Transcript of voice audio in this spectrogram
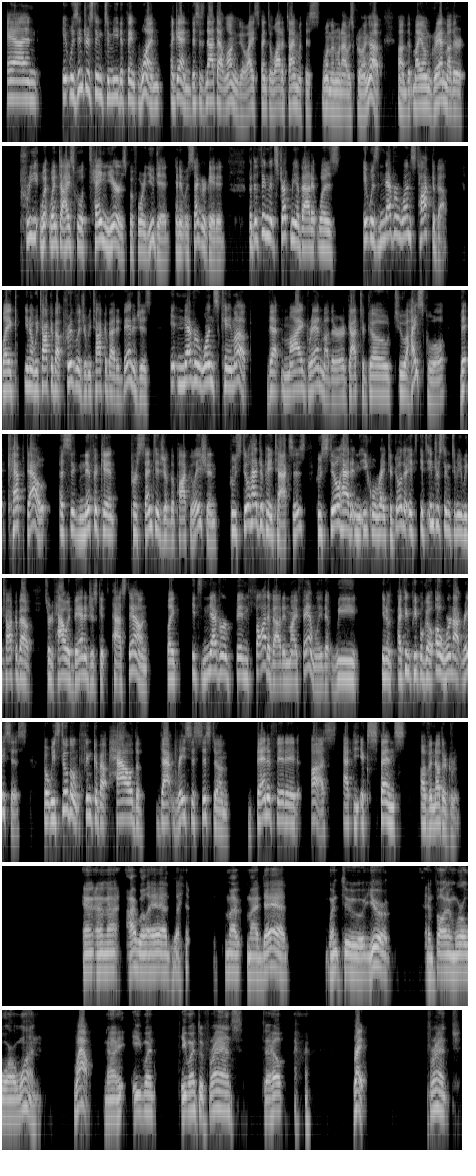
and it was interesting to me to think one again this is not that long ago i spent a lot of time with this woman when i was growing up um, that my own grandmother pre went, went to high school 10 years before you did and it was segregated but the thing that struck me about it was it was never once talked about. Like, you know, we talk about privilege or we talk about advantages. It never once came up that my grandmother got to go to a high school that kept out a significant percentage of the population who still had to pay taxes, who still had an equal right to go there. It's it's interesting to me. We talk about sort of how advantages get passed down. Like it's never been thought about in my family that we, you know, I think people go, oh, we're not racist, but we still don't think about how the that racist system benefited us at the expense of another group. And and I, I will add that my my dad went to Europe and fought in World War One. Wow. Now he, he went he went to France to help right. French.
